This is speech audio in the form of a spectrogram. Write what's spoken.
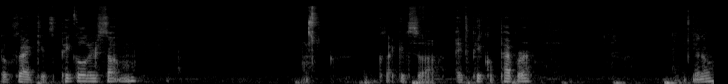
looks like it's pickled or something. Looks like it's a, a pickled pepper. You know?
